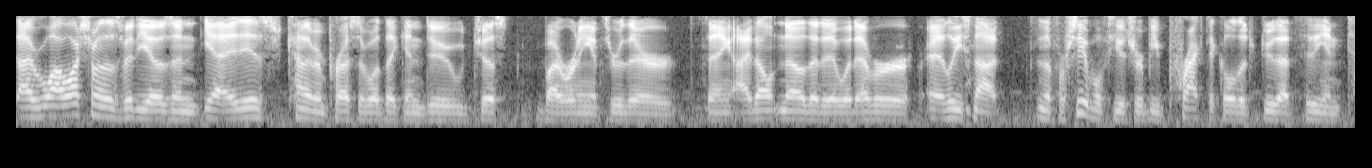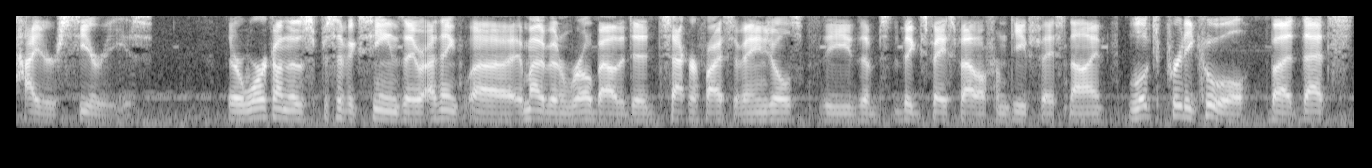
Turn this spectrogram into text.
I, I watched some of those videos, and yeah, it is kind of impressive what they can do just by running it through their thing. I don't know that it would ever, at least not in the foreseeable future, be practical to do that to the entire series their work on those specific scenes. They were, I think, uh, it might have been Robau that did "Sacrifice of Angels," the the big space battle from Deep Space Nine. Looked pretty cool, but that's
